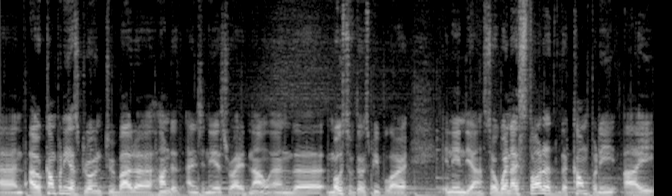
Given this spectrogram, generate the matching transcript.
And our company has grown to about 100 engineers right now and uh, most of those people are in India. So when I started the company, I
